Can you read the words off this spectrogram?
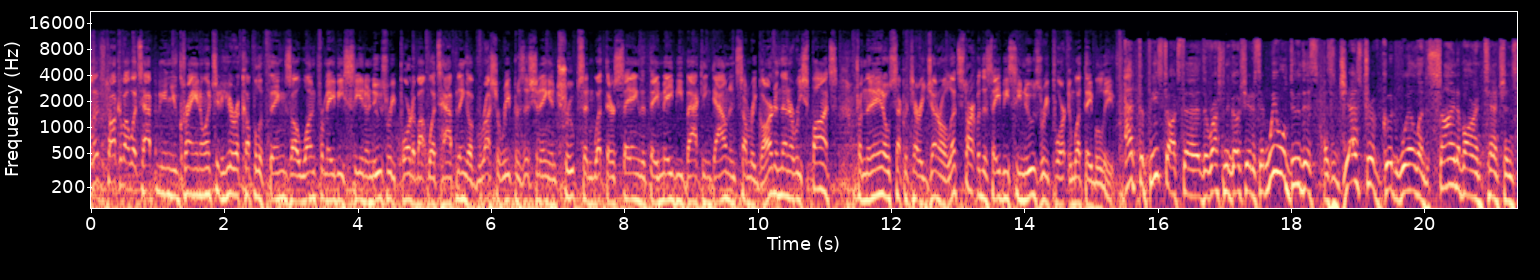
Let's talk about what's happening in Ukraine. I want you to hear a couple of things. Uh, one from ABC and a news report about what's happening of Russia repositioning and troops and what they're saying that they may be backing down in some regard, and then a response from the NATO Secretary General. Let's start with this ABC News report and what they believe. At the peace talks, the, the Russian negotiator said, We will do this as a gesture of goodwill and a sign of our intentions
